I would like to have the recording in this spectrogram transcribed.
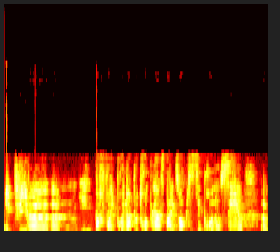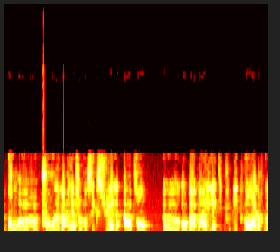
Et puis, euh, euh, parfois il prenait un peu trop place. Par exemple, il s'est prononcé euh, pour le mariage homosexuel avant Obama, il l'a dit publiquement, alors que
